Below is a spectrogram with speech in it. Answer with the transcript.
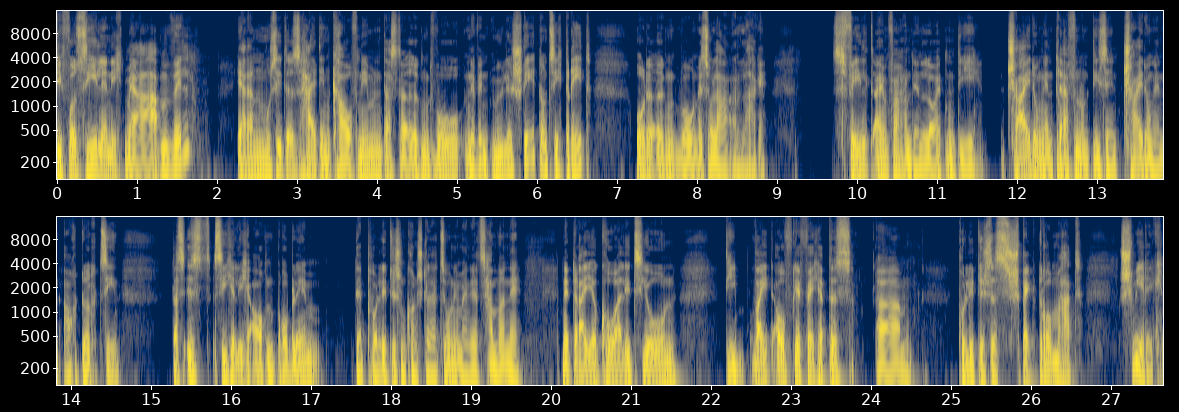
die fossile nicht mehr haben will, ja, dann muss ich das halt in Kauf nehmen, dass da irgendwo eine Windmühle steht und sich dreht oder irgendwo eine Solaranlage. Es fehlt einfach an den Leuten, die Entscheidungen treffen und diese Entscheidungen auch durchziehen. Das ist sicherlich auch ein Problem der politischen Konstellation. Ich meine, jetzt haben wir eine, eine Dreierkoalition, die weit aufgefächertes ähm, politisches Spektrum hat. Schwierig.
